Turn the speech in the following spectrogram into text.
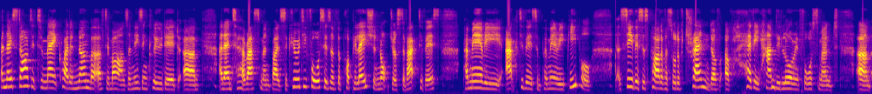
And they started to make quite a number of demands, and these included um, an end to harassment by the security forces of the population, not just of activists. Pamiri activists and Pamiri people see this as part of a sort of trend of, of heavy handed law enforcement um,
